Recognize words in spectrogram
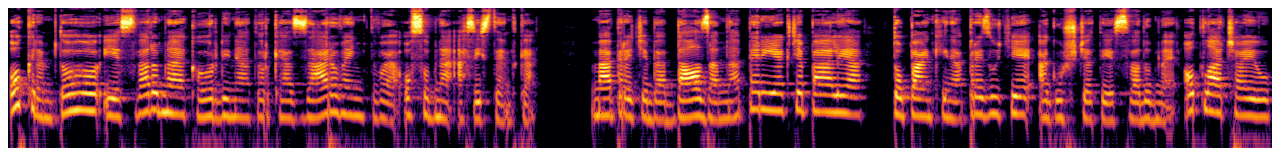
Okrem toho je svadobná koordinátorka zároveň tvoja osobná asistentka. Má pre teba balzam na pery, ak ťa pália, topánky na prezutie, ak už ťa tie svadobné otláčajú,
